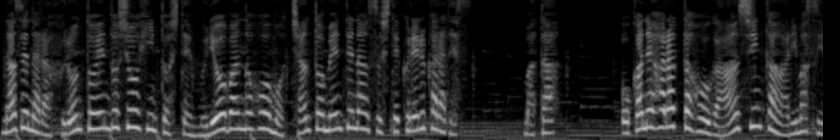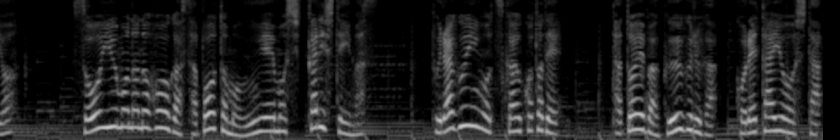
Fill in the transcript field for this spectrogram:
なぜならフロントエンド商品として無料版の方もちゃんとメンテナンスしてくれるからです。また、お金払った方が安心感ありますよ。そういうものの方がサポートも運営もしっかりしています。プラグインを使うことで、例えば Google がこれ対応した、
